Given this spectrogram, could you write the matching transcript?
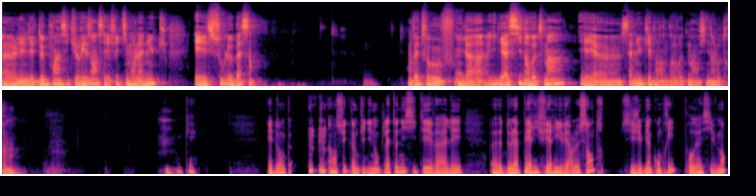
euh, les, deux points sécurisants, c'est effectivement la nuque et sous le bassin. En fait, il, est assis dans votre main et euh, sa nuque est dans votre main aussi, dans l'autre main. Ok. Et donc, ensuite, comme tu dis, donc, la tonicité va aller euh, de la périphérie vers le centre, si j'ai bien compris, progressivement.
